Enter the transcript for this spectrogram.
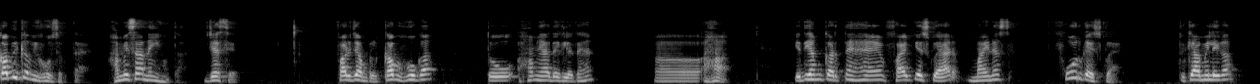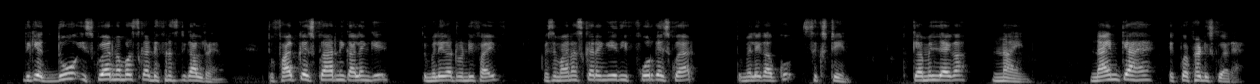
कभी कभी हो सकता है हमेशा नहीं होता। जैसे फॉर एग्ज़ाम्पल कब होगा? तो हम यहाँ देख लेते हैं। आ, हाँ यदि हम करते हैं फाइव का स्क्वायर माइनस फोर का स्क्वायर तो क्या मिलेगा? देखिए दो स्क्वायर नंबर्स का डिफरेंस निकाल रहे हैं। तो फाइव का स्क्वायर निकालेंगे तो मिलेगा ट्वेंटी फाइव वैसे माइनस करेंगे यदि फोर का स्क्वायर तो मिलेगा आपको सिक्सटीन। तो क्या मिल जाएगा? नाइन। नाइन क्या है? एक परफेक्ट स्क्वायर है।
